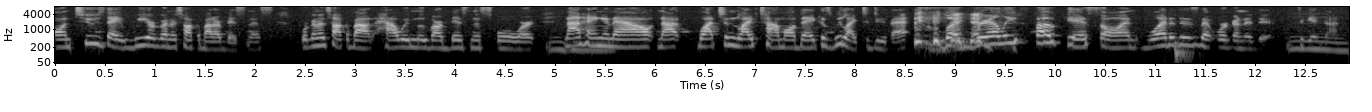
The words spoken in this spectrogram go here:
On Tuesday, we are going to talk about our business. We're going to talk about how we move our business forward, not mm-hmm. hanging out, not watching Lifetime all day, because we like to do that, but really focus on what it is that we're going to do to get done. Mm.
